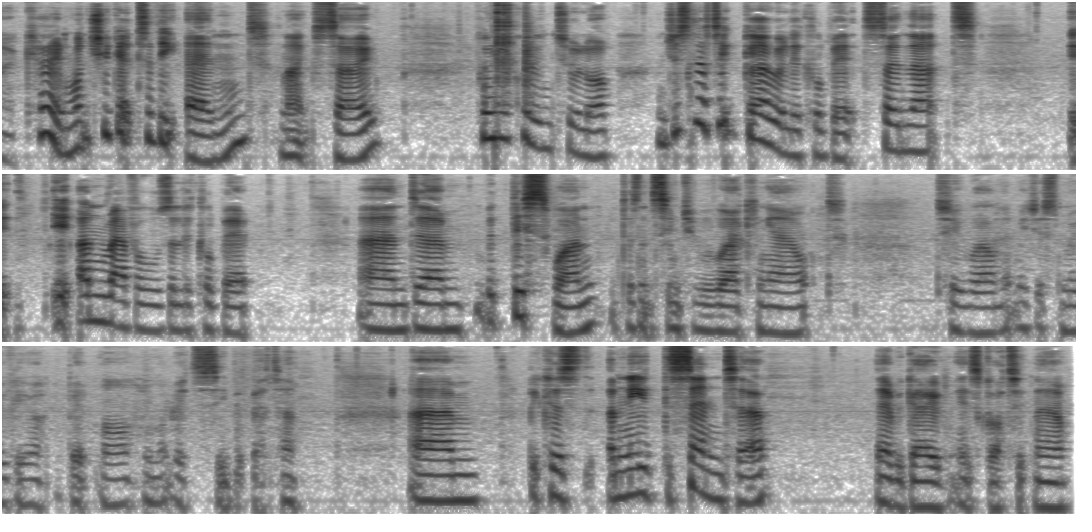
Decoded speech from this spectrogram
okay once you get to the end like so pull your quilling tool off and just let it go a little bit so that it, it unravels a little bit. And um, with this one it doesn't seem to be working out too well. Let me just move you up a bit more. You might be able to see a bit better. Um, because I need the centre there we go. It's got it now.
